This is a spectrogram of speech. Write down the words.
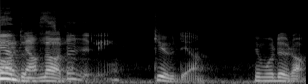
är ändå lördag. Lördagsfeeling. Gud ja. Hur mår du då?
